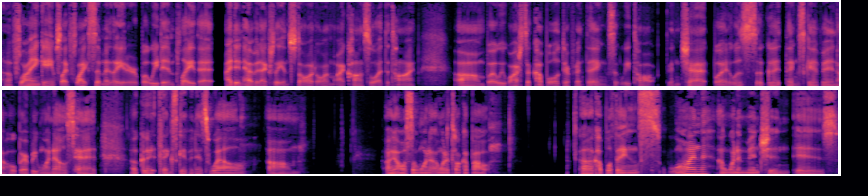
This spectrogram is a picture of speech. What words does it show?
uh, flying games like Flight Simulator, but we didn't play that. I didn't have it actually installed on my console at the time. Um, but we watched a couple of different things and we talked and chat. But it was a good Thanksgiving. I hope everyone else had a good Thanksgiving as well. Um, I also want to I want to talk about a couple of things. One I want to mention is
